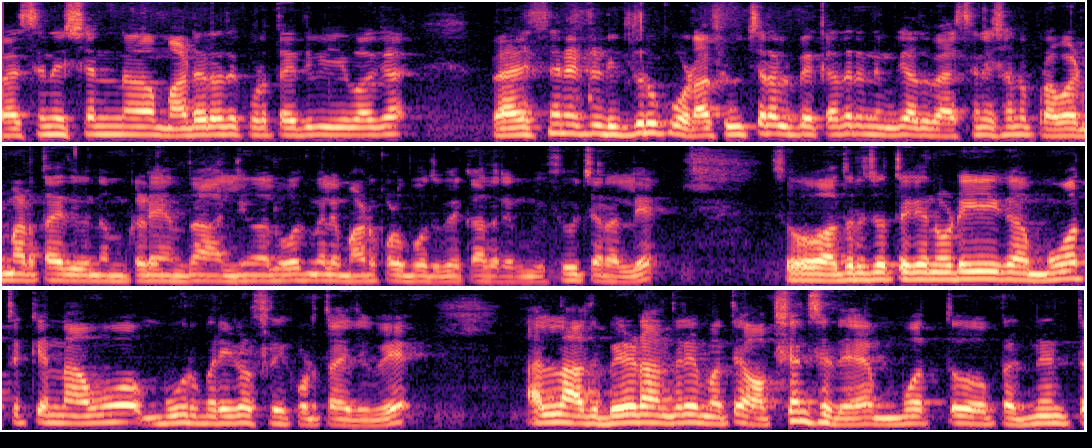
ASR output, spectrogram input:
ವ್ಯಾಕ್ಸಿನೇಷನ್ ಮಾಡಿರೋದೇ ಕೊಡ್ತಾ ಇದ್ದೀವಿ ಇವಾಗ ವ್ಯಾಕ್ಸಿನೇಟೆಡ್ ಇದ್ದರೂ ಕೂಡ ಫ್ಯೂಚರಲ್ಲಿ ಬೇಕಾದರೆ ನಿಮಗೆ ಅದು ವ್ಯಾಕ್ಸಿನೇಷನ್ ಪ್ರೊವೈಡ್ ಮಾಡ್ತಾ ಇದ್ದೀವಿ ನಮ್ಮ ಕಡೆಯಿಂದ. ಅಲ್ಲಿ ಅಲ್ಲಿ ಹೋದ್ಮೇಲೆ ಮಾಡ್ಕೊಳ್ಬೋದು ಬೇಕಾದರೆ ನಿಮಗೆ ಫ್ಯೂಚರಲ್ಲಿ ಸೊ ಅದ್ರ ಜೊತೆಗೆ ನೋಡಿ ಈಗ ಮೂವತ್ತಕ್ಕೆ ನಾವು ಮೂರು ಮರಿಗಳು ಫ್ರೀ ಕೊಡ್ತಾ ಇದ್ದೀವಿ. ಅಲ್ಲ, ಅದು ಬೇಡ ಅಂದರೆ ಮತ್ತೆ ಆಪ್ಷನ್ಸ್ ಇದೆ. ಮೂವತ್ತು ಪ್ರೆಗ್ನೆಂಟ್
